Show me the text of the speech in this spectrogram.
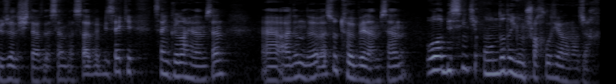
gözəl işlərdəsən və s. və bilsə ki, sən günah eləmisən, ə, e, aydındır və sonra tövbə eləmisən, ola bilsin ki, onda da yumşaqlıq yaranacaq.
